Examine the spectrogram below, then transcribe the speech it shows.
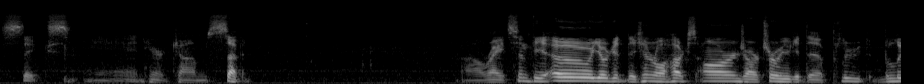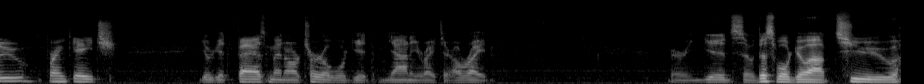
Six. And here comes seven. All right, Cynthia O, you'll get the General Hux orange. Arturo, you get the Plutt blue. Frank H, you'll get Phasma, and Arturo will get Yanni right there. All right. Very good. So this will go out to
